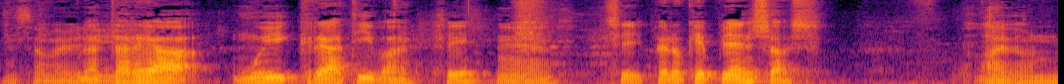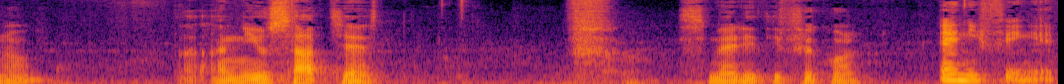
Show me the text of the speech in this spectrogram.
It's a very, Una tarea muy creativa, ¿sí? Yes. Sí, pero ¿qué piensas? I don't know. A new subject. It's very difficult. Anything. It.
